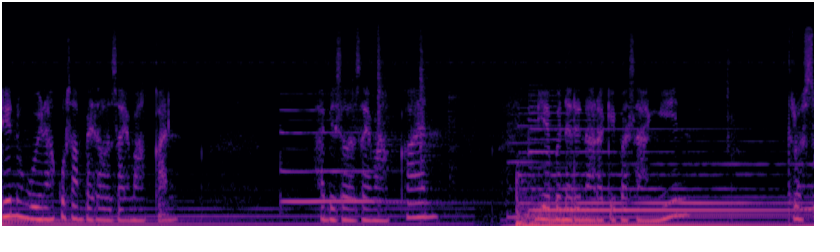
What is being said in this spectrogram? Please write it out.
Dia nungguin aku sampai selesai makan Habis selesai makan, dia benerin arah kipas angin, terus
